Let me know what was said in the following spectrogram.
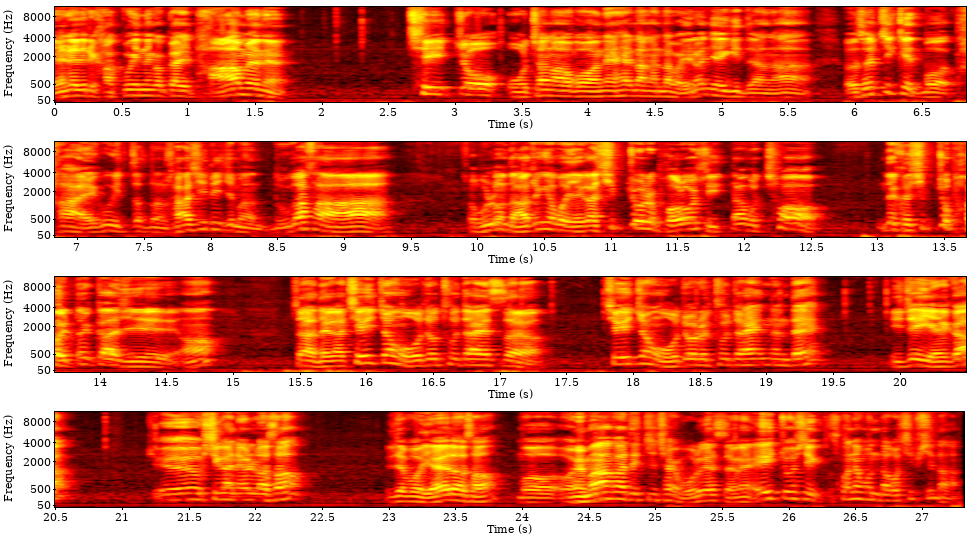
얘네들이 갖고 있는 것까지 다 하면은 7조 5천억 원에 해당한다 막 이런 얘기잖아. 어, 솔직히 뭐 다 알고 있었던 사실이지만 누가 사? 어, 물론 나중에 뭐 얘가 10조를 벌어올 수 있다고 쳐. 근데 그 10조 벌 때까지 어? 자, 내가 7.5조 투자했어요. 7.5조를 투자했는데 이제 얘가 쭉 시간이 흘러서 이제 뭐 예를 들어서 뭐 얼마가 될지 잘 모르겠어요. 그냥 1조씩 손해 본다고 칩시다.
